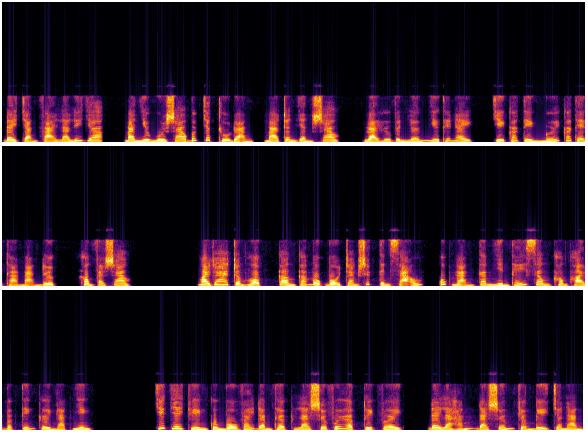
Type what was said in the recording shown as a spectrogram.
đây chẳng phải là lý do mà nhiều ngôi sao bất chấp thủ đoạn mà tranh giành sao, loại hư vinh lớn như thế này, chỉ có tiền mới có thể thỏa mãn được, không phải sao. Ngoài ra trong hộp còn có một bộ trang sức tinh xảo, út noãn tâm nhìn thấy xong không khỏi bật tiếng cười ngạc nhiên. Chiếc dây chuyền cùng bộ váy đầm thật là sự phối hợp tuyệt vời, đây là hắn đã sớm chuẩn bị cho nàng.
